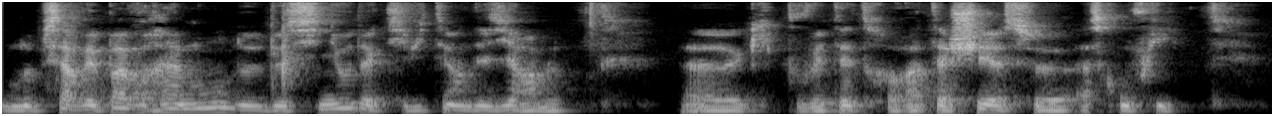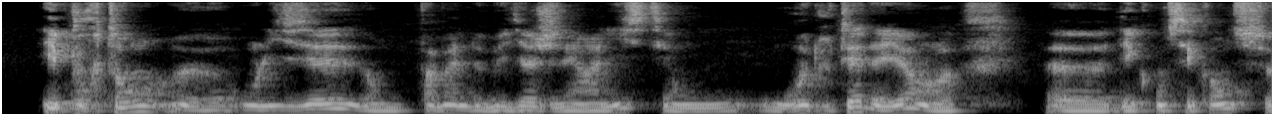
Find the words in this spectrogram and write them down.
n'observait pas vraiment de, signaux d'activité indésirable euh, qui pouvaient être rattachés à ce, conflit. Et pourtant, euh, on lisait dans pas mal de médias généralistes et on, redoutait d'ailleurs euh, des conséquences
